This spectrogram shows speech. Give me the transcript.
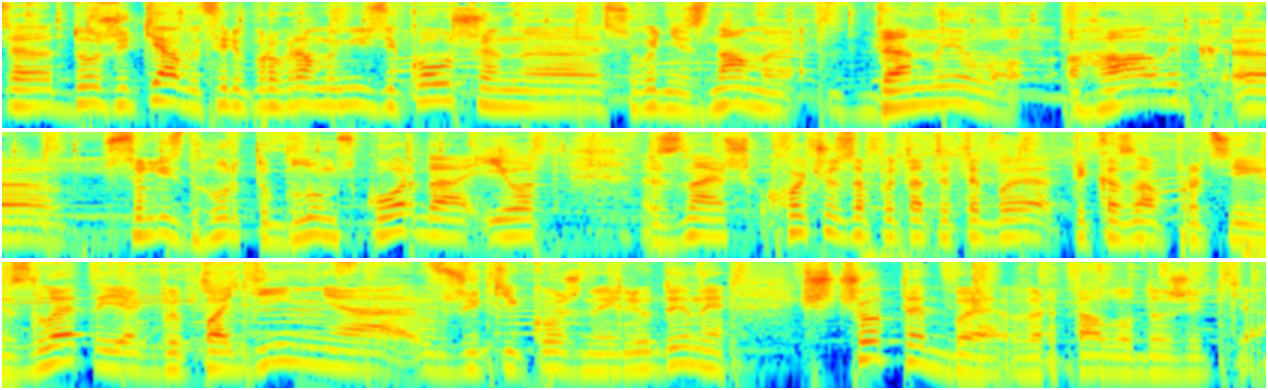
Повертаємося до життя в ефірі програми Music Ocean. Е, Сьогодні з нами Данило Галик, е, соліст гурту Bloom Скорда. І от знаєш, хочу запитати тебе, ти казав про ці злети, якби падіння в житті кожної людини. Що тебе вертало до життя?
